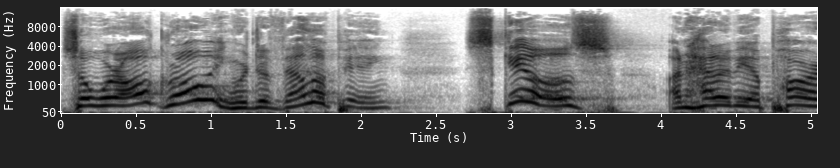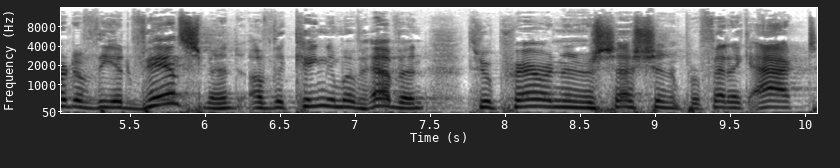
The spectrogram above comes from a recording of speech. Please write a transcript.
so we're all growing, we're developing skills on how to be a part of the advancement of the kingdom of heaven through prayer and intercession and prophetic act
